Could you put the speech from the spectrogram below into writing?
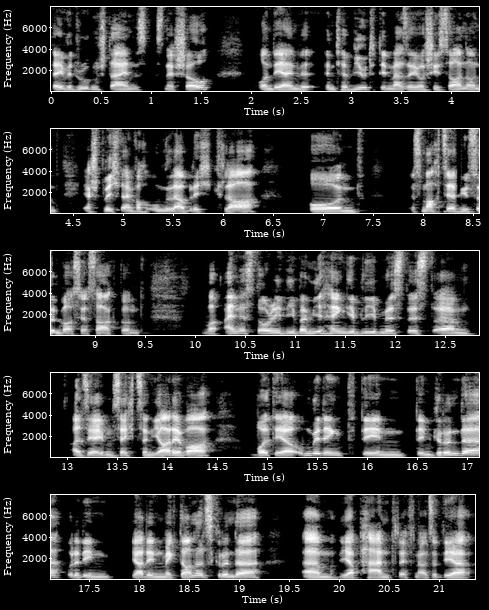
David Rubenstein ist, ist eine Show und er interviewt den Masayoshi Son und er spricht einfach unglaublich klar und es macht sehr viel Sinn, was er sagt. Und eine Story, die bei mir hängen geblieben ist, ist, ähm, als er eben 16 Jahre war, wollte er unbedingt den, den Gründer oder den, ja, den McDonalds-Gründer ähm, Japan treffen, also der,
